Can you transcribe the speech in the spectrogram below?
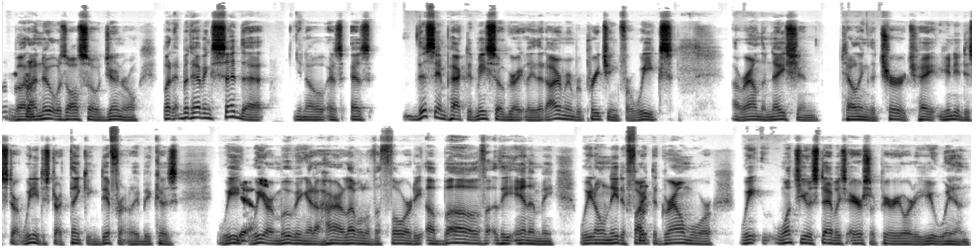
mm-hmm. but I knew it was also general. But, but having said that, you know, as, as this impacted me so greatly that I remember preaching for weeks around the nation telling the church, "Hey, you need to start. We need to start thinking differently because we yeah. we are moving at a higher level of authority above the enemy. We don't need to fight the ground war. We once you establish air superiority, you win,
